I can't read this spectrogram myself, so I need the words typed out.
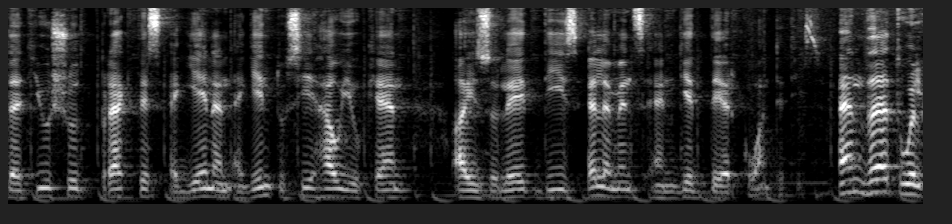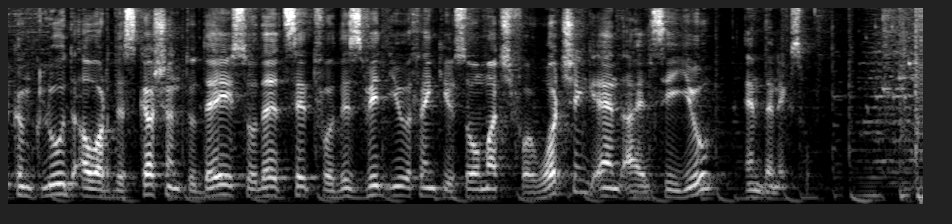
that you should practice again and again to see how you can isolate these elements and get their quantities. And that will conclude our discussion today. So that's it for this video. Thank you so much for watching and I'll see you in the next one.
